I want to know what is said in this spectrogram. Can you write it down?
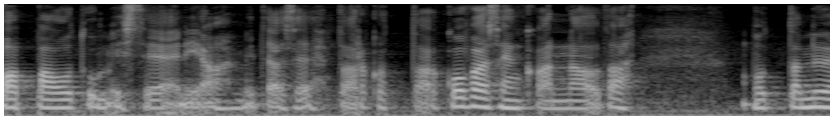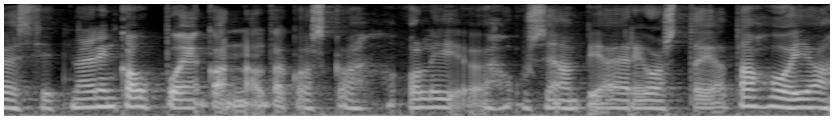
vapautumiseen ja mitä se tarkoittaa Kovasen kannalta, mutta myös sit näiden kauppojen kannalta, koska oli useampia eri ostajatahoja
